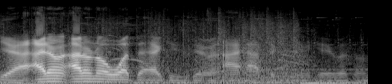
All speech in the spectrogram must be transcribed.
Yeah, I don't I don't know what the heck he's doing. I have to communicate with him.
